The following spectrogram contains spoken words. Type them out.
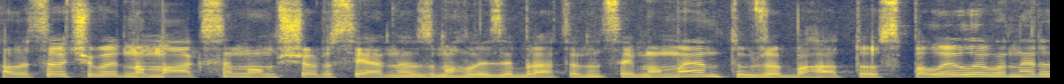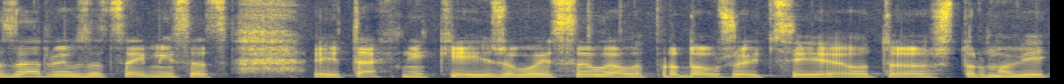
Але це очевидно максимум, що росіяни змогли зібрати на цей момент. Вже багато спалили вони резервів за цей місяць, і техніки, і живої сили, але продовжують ці от е, штурмові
